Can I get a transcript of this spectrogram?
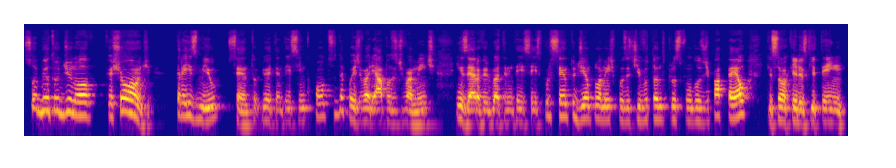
subiu tudo de novo. Fechou onde? 3.185 pontos, depois de variar positivamente em 0,36%, de amplamente positivo tanto para os fundos de papel, que são aqueles que têm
